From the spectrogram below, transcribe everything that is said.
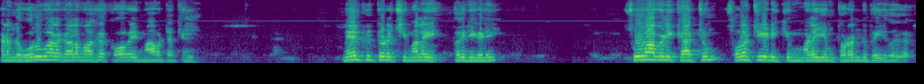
கடந்த ஒரு வார காலமாக கோவை மாவட்டத்தில் மேற்கு தொடர்ச்சி மலை பகுதிகளில் சூறாவளி காற்றும் சுழற்றியடிக்கும் மழையும் தொடர்ந்து பெய்து வருகிறது.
